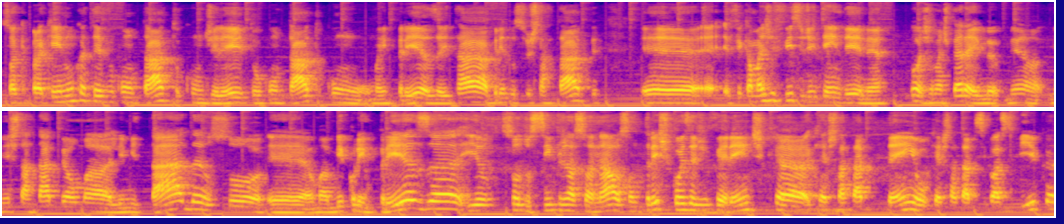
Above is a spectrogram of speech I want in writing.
só que para quem nunca teve contato com direito ou contato com uma empresa e está abrindo sua startup, é, é, fica mais difícil de entender, né? Poxa, mas peraí, meu, minha, minha startup é uma limitada, eu sou é, uma microempresa e eu sou do Simples Nacional, são três coisas diferentes que a, que a startup tem ou que a startup se classifica,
